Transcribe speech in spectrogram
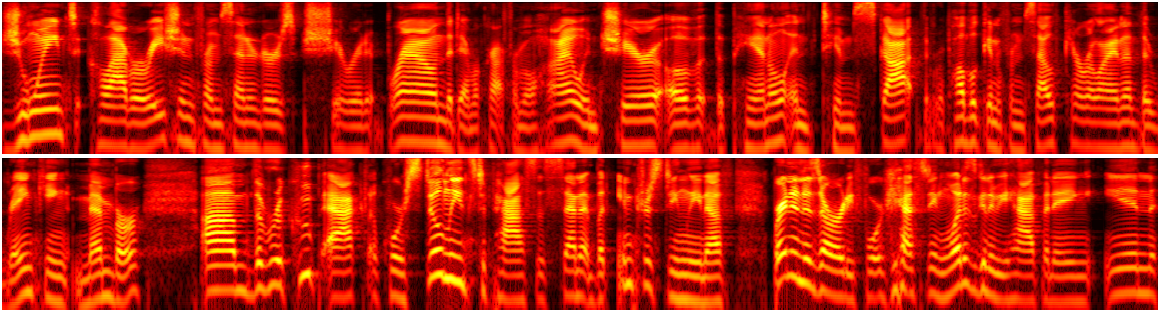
joint collaboration from Senators Sherrod Brown, the Democrat from Ohio and chair of the panel, and Tim Scott, the Republican from South Carolina, the ranking member. Um, the Recoup Act, of course, still needs to pass the Senate, but interestingly enough, Brendan is already forecasting what is going to be happening in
